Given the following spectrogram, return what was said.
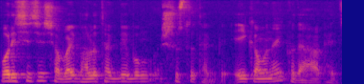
পরিশেষে সবাই ভালো থাকবে এবং সুস্থ থাকবে। এই কামনায় খোদা হাফেজ।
